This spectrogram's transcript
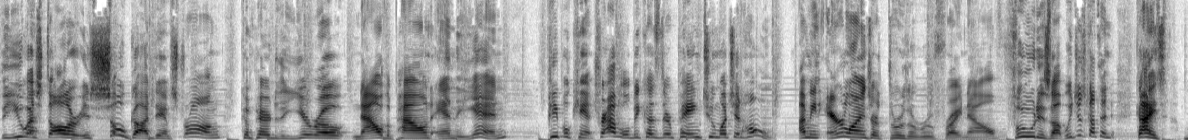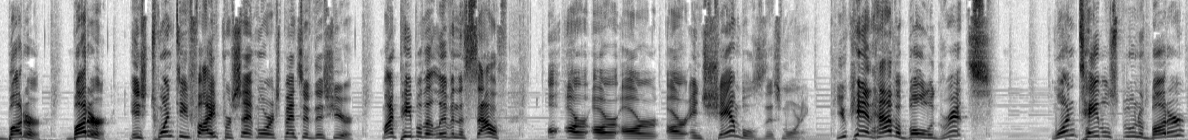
the US dollar is so goddamn strong compared to the euro, now the pound, and the yen, people can't travel because they're paying too much at home. I mean, airlines are through the roof right now. Food is up. We just got the guys, butter. Butter is 25% more expensive this year. My people that live in the south are are are are in shambles this morning. You can't have a bowl of grits. One tablespoon of butter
